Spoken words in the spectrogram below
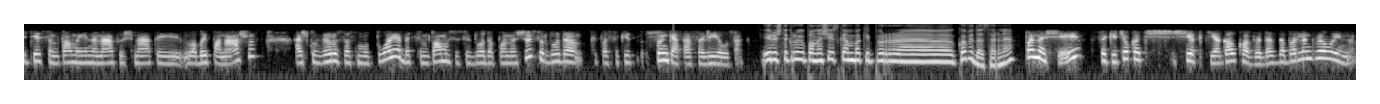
šitie simptomai eina metų iš metai labai panašus. Aišku, virusas mutuoja, bet simptomus jisai duoda panašius ir duoda, kaip pasakyti, sunkia tą savijautą. Ir iš tikrųjų panašiai skamba kaip ir COVID, ar ne? Panašiai. Sakyčiau, kad šiek tiek gal COVID dabar lengviau eina.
